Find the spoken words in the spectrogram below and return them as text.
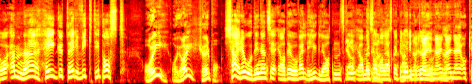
Og emnet 'Hei gutter, viktig post'. Oi, oi, oi. Kjør på. Kjære Odin Jensen Ja, det er jo veldig hyggelig at han skriver Ja, men samme det. Jeg skal ikke begynne å rippe nei, ut nei, nei, nei, OK.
